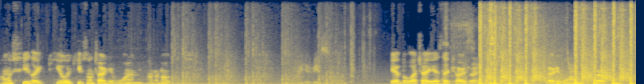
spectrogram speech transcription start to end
I want to see, like, he always keeps on target one. I don't know. If it's... Might just be a solo. Yeah, but watch out. He has that charge right now. 31, purple.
